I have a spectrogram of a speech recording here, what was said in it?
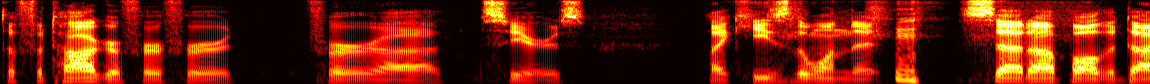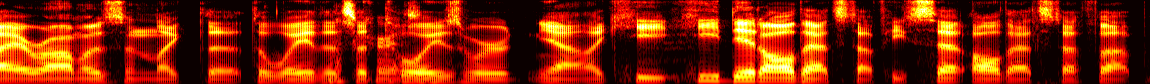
the photographer for for uh, Sears. Like he's the one that set up all the dioramas and like the the way that That's the crazy. toys were. Yeah, like he he did all that stuff. He set all that stuff up,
